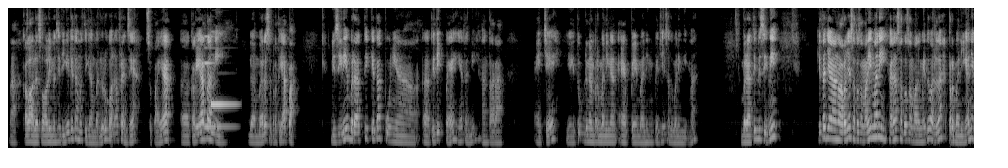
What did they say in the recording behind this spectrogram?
Nah, kalau ada soal dimensi 3 kita mesti gambar dulu friends ya, supaya uh, kelihatan nih gambarnya seperti apa. Di sini berarti kita punya uh, titik P ya tadi antara EC yaitu dengan perbandingan EP banding PC 1 banding 5. Berarti di sini kita jangan naruhnya 1 sama 5 nih, karena 1 sama 5 itu adalah perbandingannya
